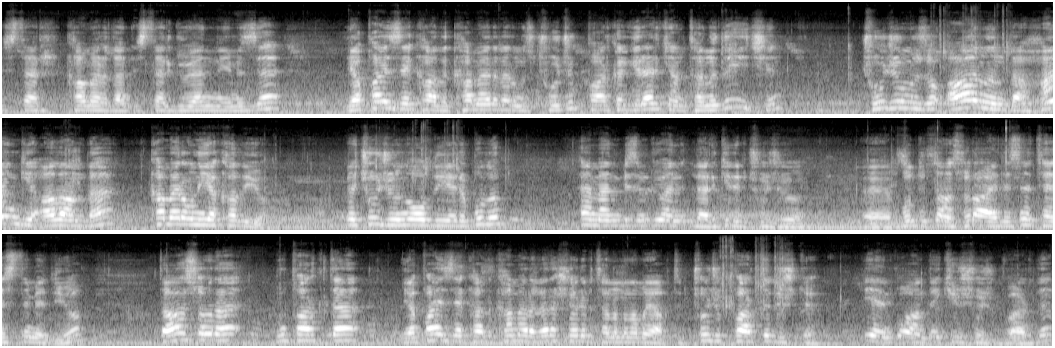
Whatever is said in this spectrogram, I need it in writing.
ister kameradan ister güvenliğimize yapay zekalı kameralarımız çocuk parka girerken tanıdığı için çocuğumuzu anında hangi alanda kamera onu yakalıyor. Ve çocuğun olduğu yeri bulup hemen bizim güvenlikler gidip çocuğu e, bulduktan sonra ailesine teslim ediyor. Daha sonra bu parkta yapay zekalı kameralara şöyle bir tanımlama yaptık. Çocuk parkta düştü. Diyelim ki o anda 200 çocuk vardı.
